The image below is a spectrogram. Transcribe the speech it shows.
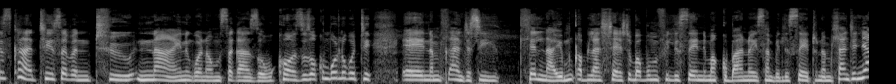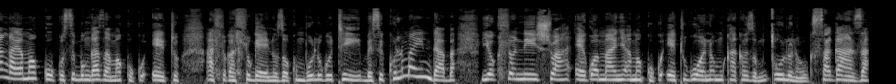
Isikhathi 729 ngwana umsakazo ukhozi. Uzokhumbula ukuthi eh namhlanje sihleli nayo umqabula sheshe babumfiliseni magubano isihambeli sethu. Namhlanje inyanga yamagugu sibungaza amagugu ethu ahlukahlukene. Uzokhumbula ukuthi besikhuluma indaba yokuhlonishwa eh, kwamanye amagugu ethu kuona umkhakha wezomculo nokusakaza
